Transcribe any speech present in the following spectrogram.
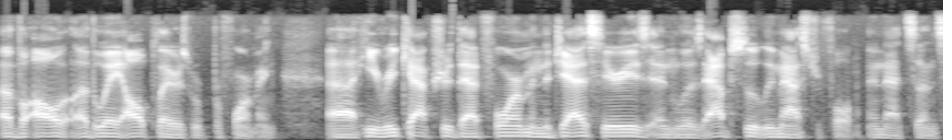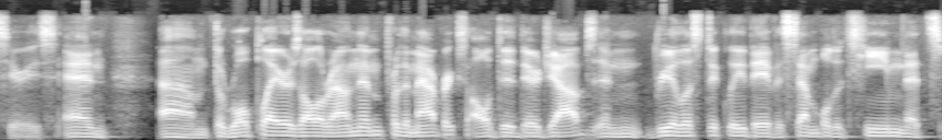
of all of the way all players were performing. Uh, he recaptured that form in the Jazz series and was absolutely masterful in that Sun series. And um, the role players all around them for the Mavericks all did their jobs, and realistically, they've assembled a team that's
